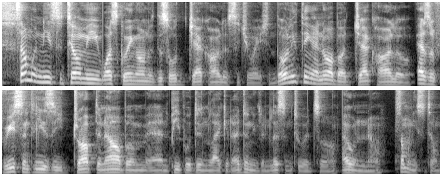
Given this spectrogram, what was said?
Days. Someone needs to tell me what's going on with this whole Jack Harlow situation. The only thing I know about Jack Harlow as of recently is he dropped an album and people didn't like it. I didn't even listen to it, so I wouldn't know. Someone needs to tell me.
